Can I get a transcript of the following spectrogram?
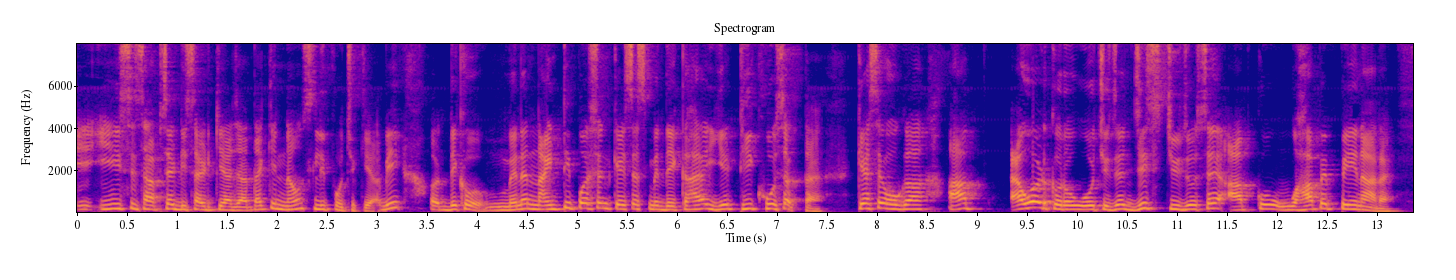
इस हिसाब से डिसाइड किया जाता है कि नर्व स्लिप हो चुकी है। अभी देखो मैंने 90 परसेंट केसेस में देखा है ये ठीक हो सकता है। कैसे होगा? आप अवॉइड करो वो चीज़ें जिस चीज़ों से आपको वहाँ पे पेन आ रहा है।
